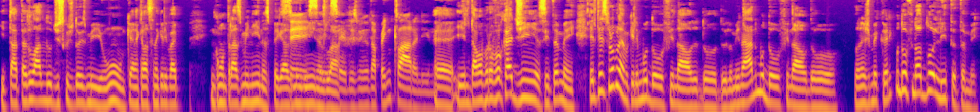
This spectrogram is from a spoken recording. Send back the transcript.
E tá até do lado do disco de 2001, que é naquela cena que ele vai encontrar as meninas, pegar as Sei, meninas sei, lá. Sei, 2000 dá bem claro ali, né? É, e ele dá uma provocadinha, assim, também. Ele tem esse problema, que ele mudou o final do, do Iluminado, mudou o final do Laranja Mecânica, mudou o final do Lolita também.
